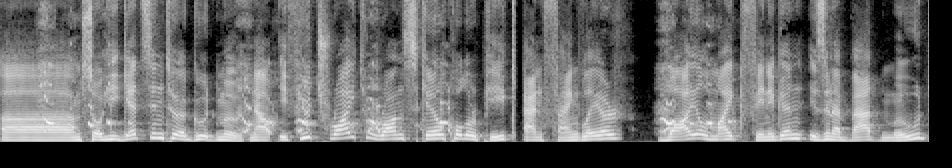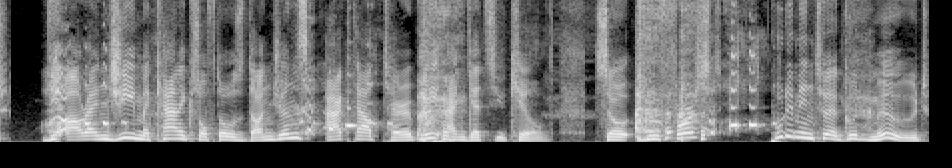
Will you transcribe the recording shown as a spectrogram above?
um so he gets into a good mood now if you try to run scalecaller peak and fanglair while mike finnegan is in a bad mood the RNG mechanics of those dungeons act out terribly and gets you killed. So you first put him into a good mood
